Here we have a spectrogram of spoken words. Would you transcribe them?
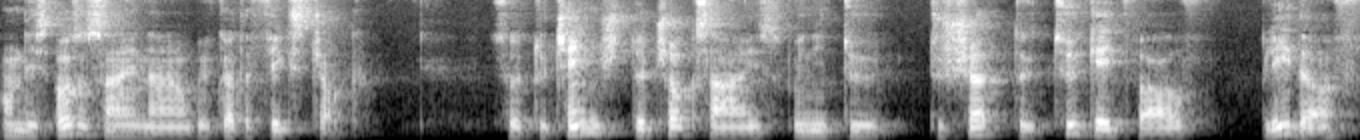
On this other side now we've got a fixed choke. So to change the choke size we need to to shut the two gate valve bleed off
